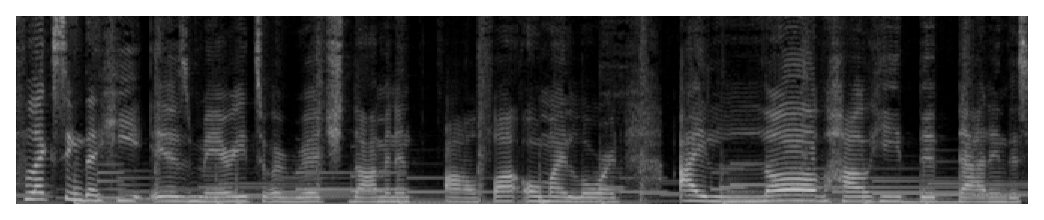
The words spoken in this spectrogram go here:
flexing that he is married to a rich, dominant alpha. Oh my lord. I love how he did that in this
